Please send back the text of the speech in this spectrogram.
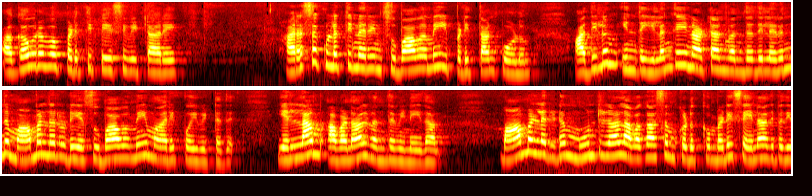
அகௌரவப்படுத்தி பேசிவிட்டாரே. அரச குலத்தினரின் சுபாவமே இப்படித்தான் போலும். அதிலும் இந்த இலங்கை நாட்டான் வந்ததிலிருந்து மாமல்லருடைய சுபாவமே மாறிப்போய்விட்டது எல்லாம் அவனால் வந்த வினைதான். மாமல்லரிடம் மூன்று நாள் அவகாசம் கொடுக்கும்படி சேனாதிபதி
